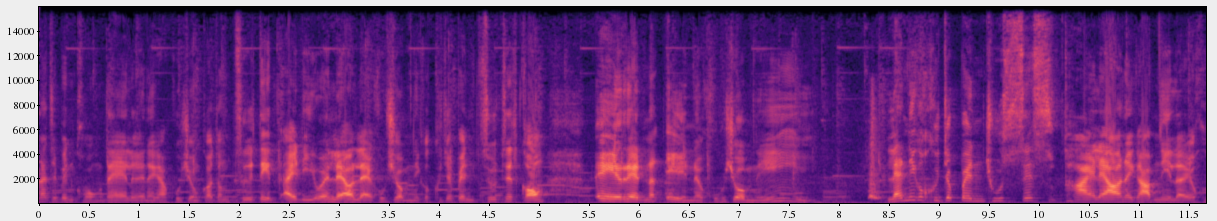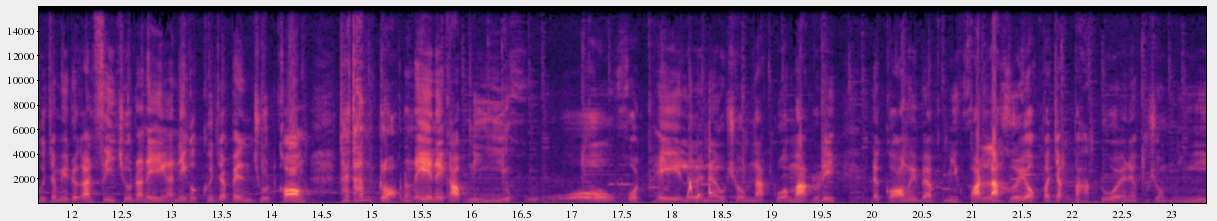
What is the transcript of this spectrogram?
น่าจะเป็นของแรเลยนะครับผู้ชมก็ต้องซื้อติด ID ไว้แล้วแหละคุณผู้ชมนี่ก็คือจะเป็นชุดเซตของเอเรนนั่นเองนะคุณผู้ชมนี่และนี่ก็คือจะเป็นชุดเซตสุดท้ายแล้วนะครับนี่เลยก็คือจะมีด้วยกัน 4 ชุดนั่นเอง อันนี้ก็คือจะเป็นชุดของไททันเกราะนั่นเองนะครับนี่โหโคตรเทเลยนะผู้ชมน่ากลัวมากดูดิแล้วก็มีแบบมีควันระเหยออกมาจากปากด้วยนะผู้ชมนี่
